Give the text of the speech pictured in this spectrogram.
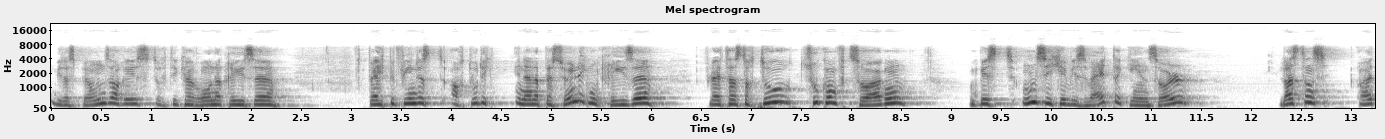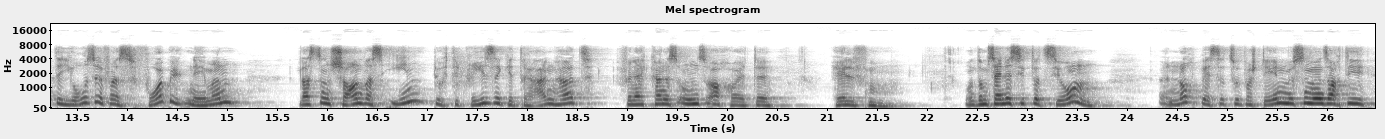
wie das bei uns auch ist durch die Corona-Krise. Vielleicht befindest auch du dich in einer persönlichen Krise, vielleicht hast auch du Zukunftssorgen und bist unsicher, wie es weitergehen soll. Lasst uns heute Josef als Vorbild nehmen. Lasst uns schauen, was ihn durch die Krise getragen hat. Vielleicht kann es uns auch heute helfen. Und um seine Situation noch besser zu verstehen, müssen wir uns auch die,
